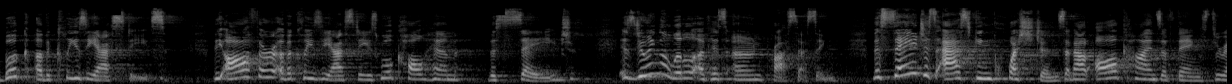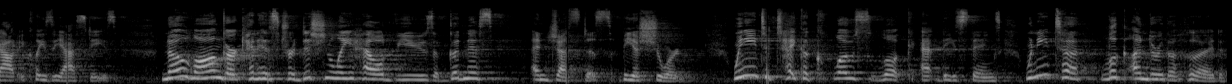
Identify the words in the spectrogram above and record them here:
book of Ecclesiastes. The author of Ecclesiastes, we'll call him the sage, is doing a little of his own processing. The sage is asking questions about all kinds of things throughout Ecclesiastes. No longer can his traditionally held views of goodness and justice be assured. We need to take a close look at these things. We need to look under the hood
